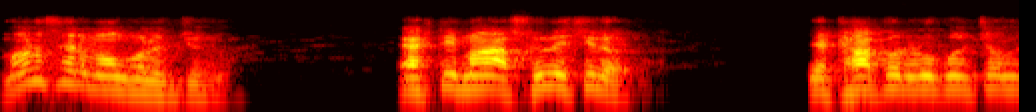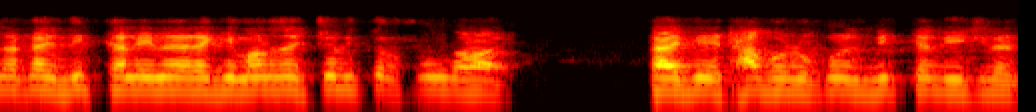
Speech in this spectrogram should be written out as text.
মানুষের মঙ্গলের জন্য। একটি মা শুনেছিল যে ঠাকুর রুকুল চন্দ্রের কাছে দীক্ষা নিয়ে নাকি? মানুষের চরিত্র সুন্দর হয়। তাই তিনি ঠাকুর রুকুল দীক্ষা দিয়েছিলেন।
